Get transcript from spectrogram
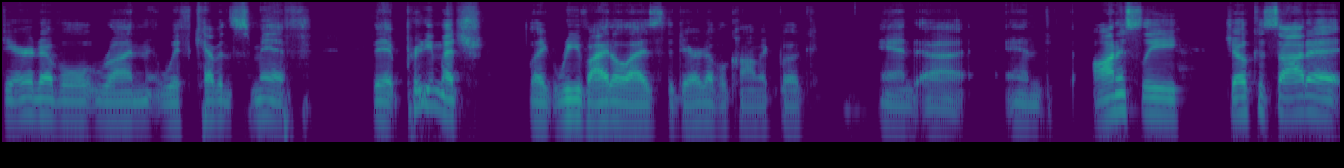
Daredevil run with Kevin Smith, that pretty much like revitalized the Daredevil comic book, and uh, and honestly, Joe Quesada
